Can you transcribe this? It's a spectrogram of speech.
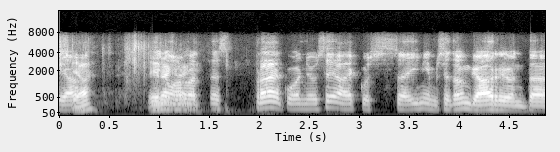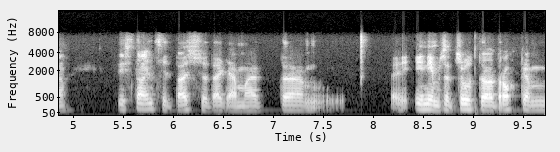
jah ja,, minu arvates praegu on ju see aeg, kus inimesed ongi harjunud äh, distantsilt asju tegema, et ähm, inimesed suhtlevad rohkem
